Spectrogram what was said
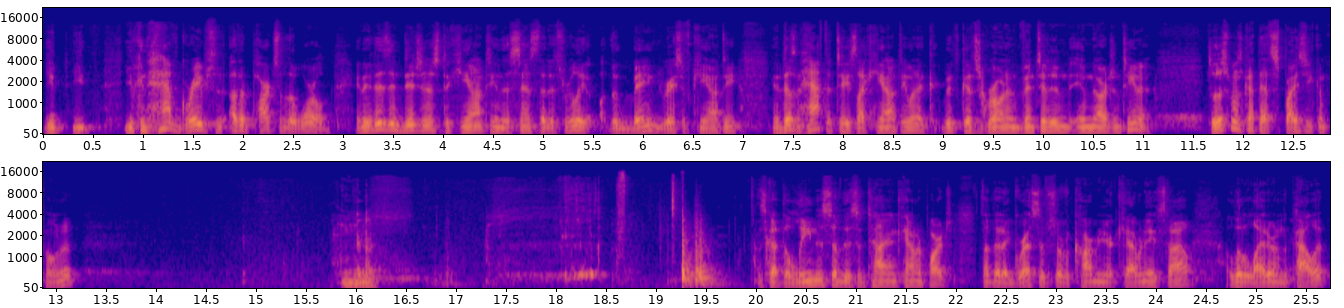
you, you, you can have grapes in other parts of the world. And it is indigenous to Chianti in the sense that it's really the main race of Chianti. It doesn't have to taste like Chianti when it, it gets grown and vinted in, in Argentina. So this one's got that spicy component. Mm. It's got the leanness of this Italian counterparts. It's not that aggressive sort of Carmenere Cabernet style. A little lighter on the palate.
